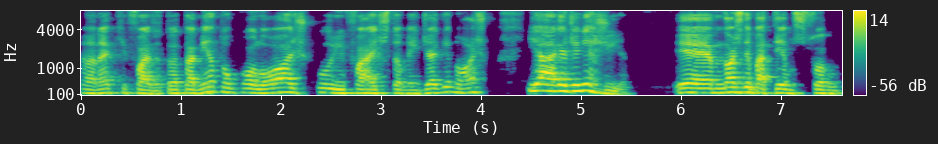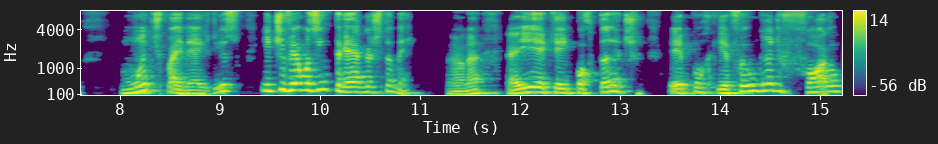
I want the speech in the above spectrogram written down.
né, que faz o tratamento oncológico e faz também diagnóstico, e a área de energia. É, nós debatemos sobre muitos painéis disso e tivemos entregas também. Ah, né? Aí é que é importante, é porque foi um grande fórum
